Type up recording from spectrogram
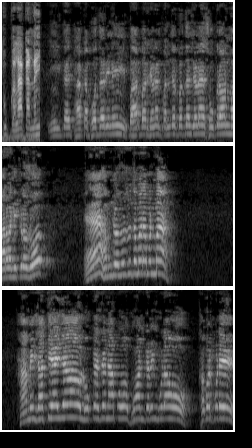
તું કલાકાર નહીં એ કઈ ફાકા ફોદારી નહીં. બાર બાર જણા પંદર પંદર જણા છોકરાઓને મારવા નીકળો છો? હે, સમજો છો શું તમારા મનમાં? હામી જાતે આવી જાઓ લોકેશન આપો ફોન કરીને બોલાવો. ખબર પડે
